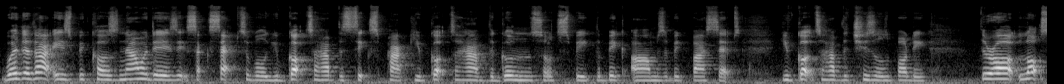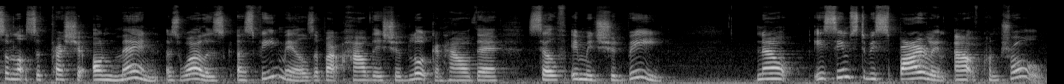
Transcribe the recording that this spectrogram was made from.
Whether that is because nowadays it's acceptable, you've got to have the six pack, you've got to have the guns, so to speak, the big arms, the big biceps, you've got to have the chiseled body. There are lots and lots of pressure on men as well as, as females about how they should look and how their self image should be. Now, it seems to be spiraling out of control,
